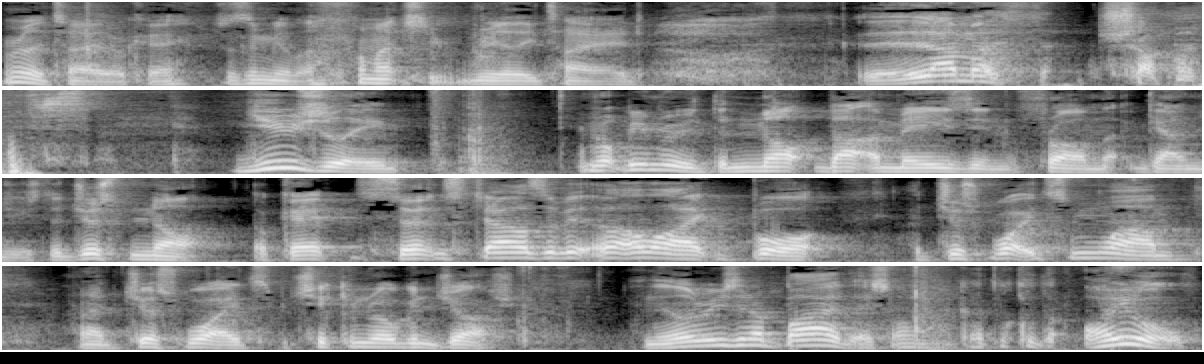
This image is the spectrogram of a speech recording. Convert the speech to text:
really tired. Okay, just leave me alone. I'm actually really tired. Lammoth choppers. Usually, I'm not being rude, they're not that amazing from Ganges. They're just not, okay? Certain styles of it that I like, but I just wanted some lamb and I just wanted some chicken rogan Josh. And the only reason I buy this, oh my god, look at the oil.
